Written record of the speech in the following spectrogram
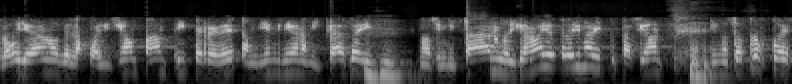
luego llegaron los de la coalición PAN, PRI, PRD, también vinieron a mi casa y nos invitaron, nos dijeron, no, yo te doy una diputación, y nosotros pues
